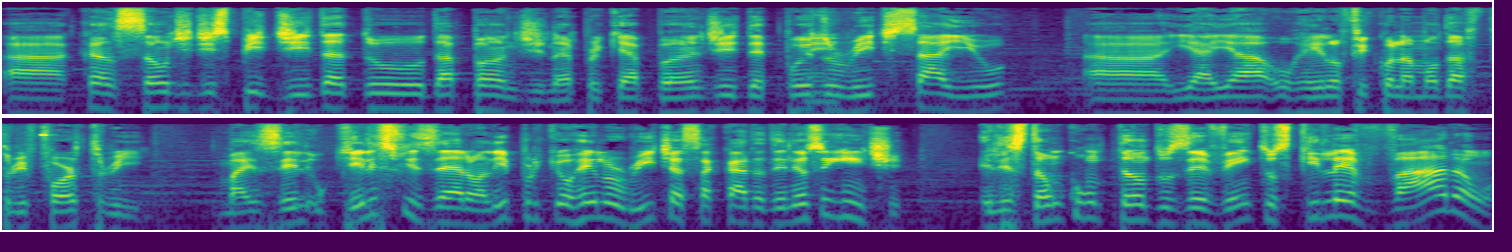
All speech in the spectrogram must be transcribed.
A canção de despedida do, da Band, né? Porque a Band, depois Sim. do Reach, saiu. ah, e aí a- o Halo ficou na mão da 343. Mas ele, o que eles fizeram ali, porque o Halo Reach, a sacada dele é o seguinte: eles estão contando os eventos que levaram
